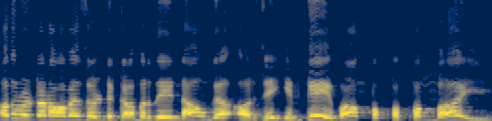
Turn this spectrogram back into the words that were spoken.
அதோட டாடாவே சொல்லிட்டு கிளம்புறது நான் உங்கள் ஆர்ஜே என் கே பா பாய்.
